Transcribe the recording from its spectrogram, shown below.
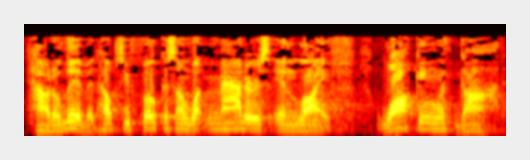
how to live. It helps you focus on what matters in life. Walking with God.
